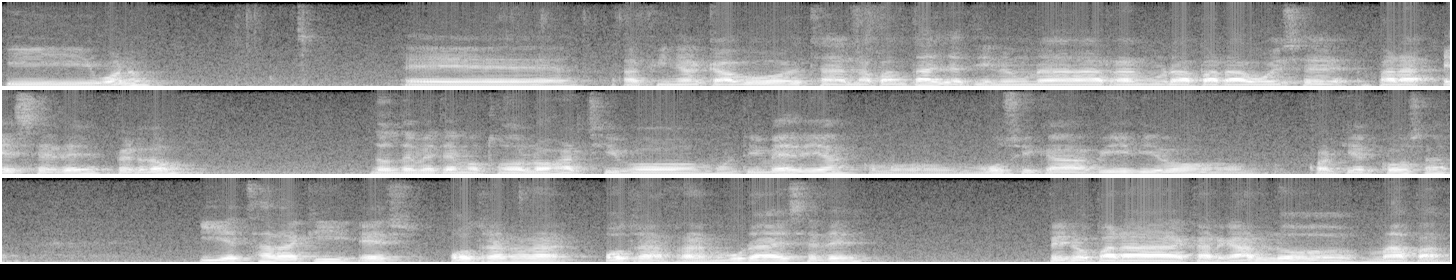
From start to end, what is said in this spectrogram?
Y bueno, eh, al fin y al cabo esta es la pantalla, tiene una ranura para, para SD, perdón, donde metemos todos los archivos multimedia, como música, vídeo, cualquier cosa. Y esta de aquí es otra, otra ranura SD, pero para cargar los mapas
